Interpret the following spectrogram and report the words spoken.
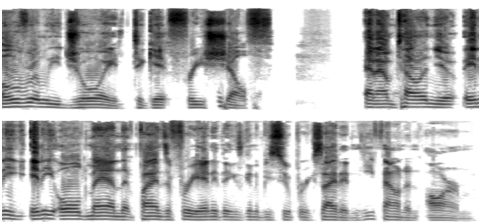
overly joyed to get free shelf. And I'm telling you, any any old man that finds a free anything is going to be super excited. And he found an arm,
